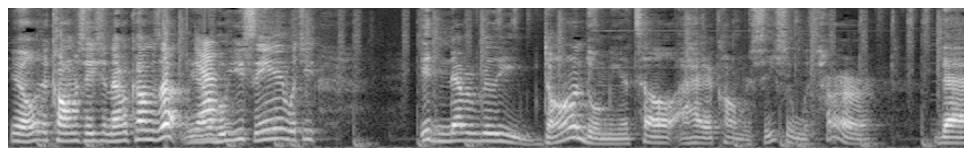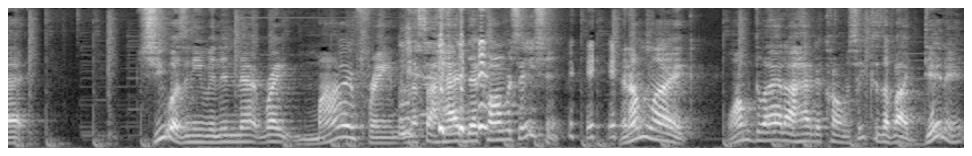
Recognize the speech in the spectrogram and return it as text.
you know, the conversation never comes up. You Yeah. know, who you seeing, what you it never really dawned on me until I had a conversation with her that she wasn't even in that right mind frame unless I had that conversation. And I'm like, well, I'm glad I had the conversation because if I didn't,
